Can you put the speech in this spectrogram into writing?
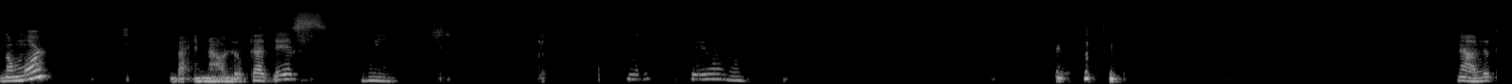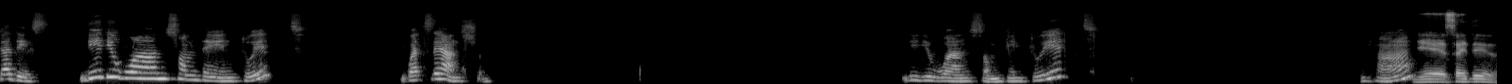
No more? But now look at this. We. Now look at this. Did you want something to eat? What's the answer? Did you want something to eat? Uh-huh. Yes, I did.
